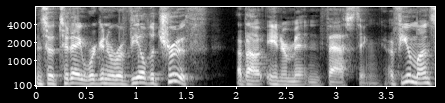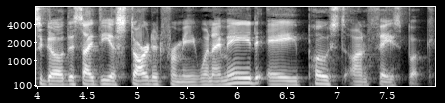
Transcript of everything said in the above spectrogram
And so today we're going to reveal the truth about intermittent fasting. A few months ago, this idea started for me when I made a post on Facebook.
